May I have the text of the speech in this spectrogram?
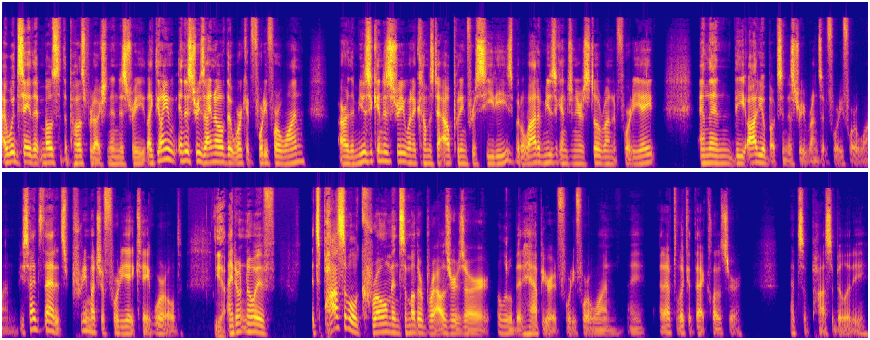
I would say that most of the post production industry, like the only industries I know of that work at 44.1 are the music industry when it comes to outputting for CDs, but a lot of music engineers still run at 48. And then the audiobooks industry runs at 44.1. Besides that, it's pretty much a 48K world. Yeah. I don't know if it's possible Chrome and some other browsers are a little bit happier at 44.1. I, I'd have to look at that closer. That's a possibility.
